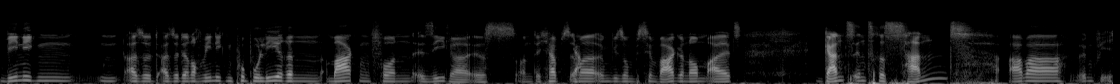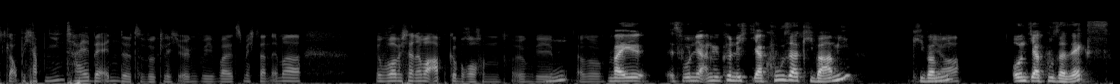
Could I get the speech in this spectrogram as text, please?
wenigen, also, also der noch wenigen populären Marken von Sega ist. Und ich habe es ja. immer irgendwie so ein bisschen wahrgenommen als ganz interessant, aber irgendwie, ich glaube, ich habe nie einen Teil beendet, wirklich irgendwie, weil es mich dann immer Irgendwo habe ich dann immer abgebrochen, irgendwie. Mhm. Also, Weil es wurden ja angekündigt Yakuza Kiwami. Kiwami. Ja und Yakuza 6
